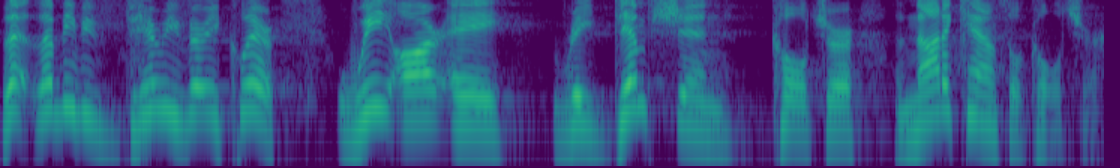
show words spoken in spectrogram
Let, let me be very, very clear. We are a redemption culture, not a cancel culture.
